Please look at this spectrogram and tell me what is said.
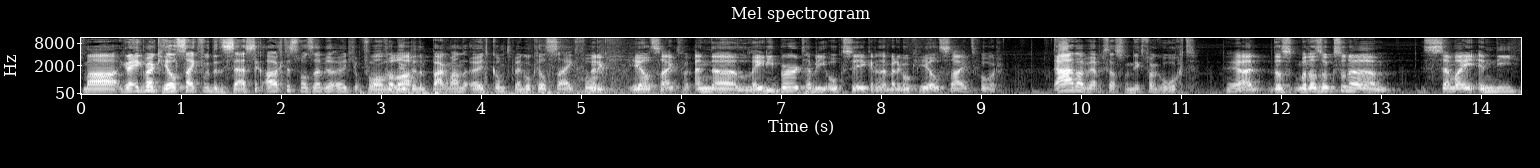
Maar ik ben ook heel psyched voor de Disaster Artist, wat ze hebben uitgekomen. Vooral wat Voilà. nu binnen een paar maanden uitkomt, ben ik ook heel psyched voor. Daar ben ik heel psyched voor. En eh, Lady Bird hebben die ook zeker, en daar ben ik ook heel psyched voor. Ja, daar heb ik zelfs nog niks van gehoord. Ja, dat is, maar dat is ook zo'n eh, semi-indie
